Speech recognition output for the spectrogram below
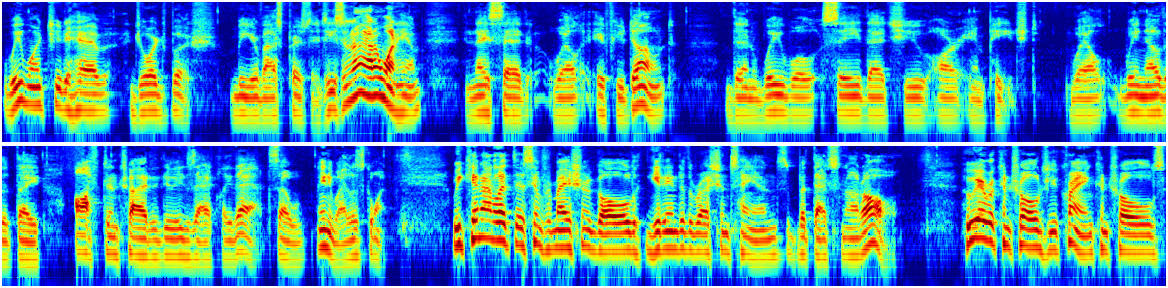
We want you to have George Bush be your vice president. He said, No, I don't want him. And they said, Well, if you don't, then we will see that you are impeached. Well, we know that they often try to do exactly that. So, anyway, let's go on. We cannot let this information of gold get into the Russians' hands, but that's not all. Whoever controls Ukraine controls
